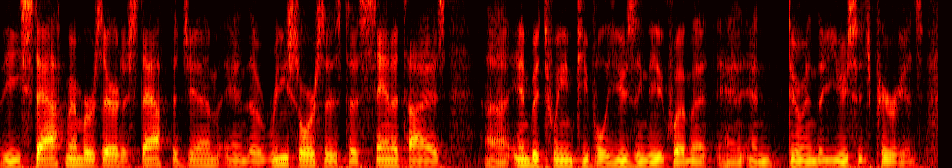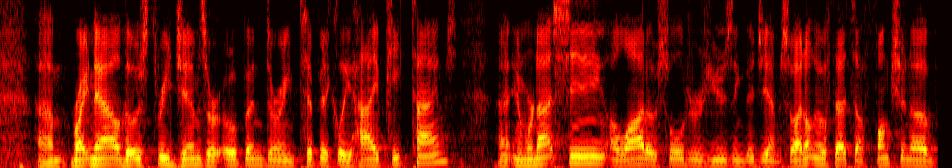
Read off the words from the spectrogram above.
the staff members there to staff the gym and the resources to sanitize uh, in between people using the equipment and, and during the usage periods. Um, right now, those three gyms are open during typically high peak times, uh, and we're not seeing a lot of soldiers using the gym. So I don't know if that's a function of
